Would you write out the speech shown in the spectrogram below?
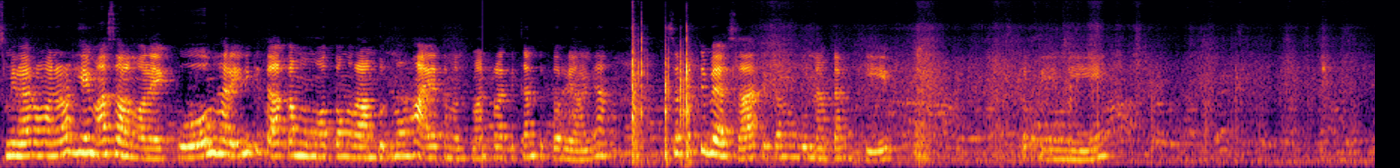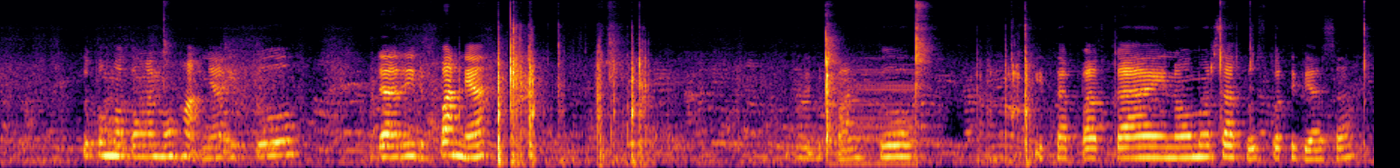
Bismillahirrahmanirrahim. Assalamualaikum. Hari ini kita akan memotong rambut moha ya teman-teman. Perhatikan tutorialnya. Seperti biasa kita menggunakan kip Seperti ini. Untuk pemotongan mohanya itu Dari depan ya. Dari depan tuh Kita pakai nomor satu seperti biasa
